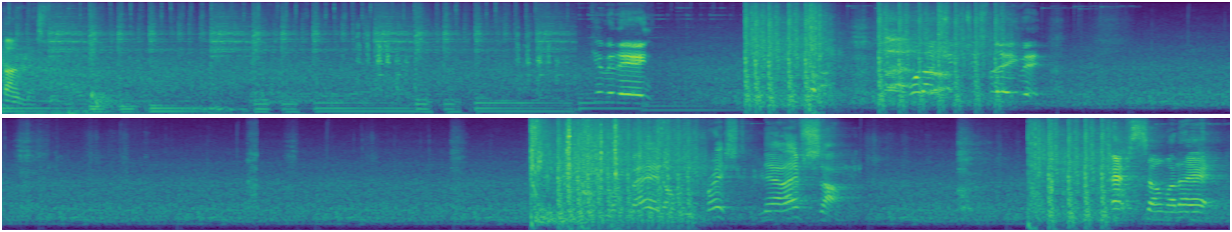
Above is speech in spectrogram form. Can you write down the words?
Don't mess with Why don't you just leave it? Not bad, I'm impressed. Now have some. Have some of that.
